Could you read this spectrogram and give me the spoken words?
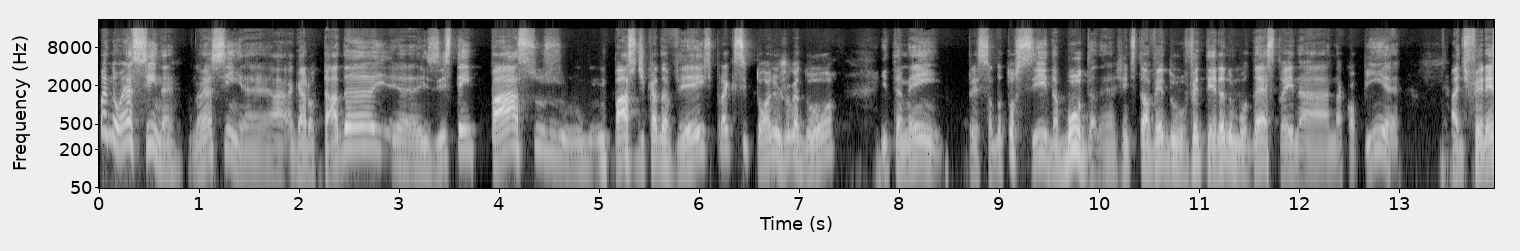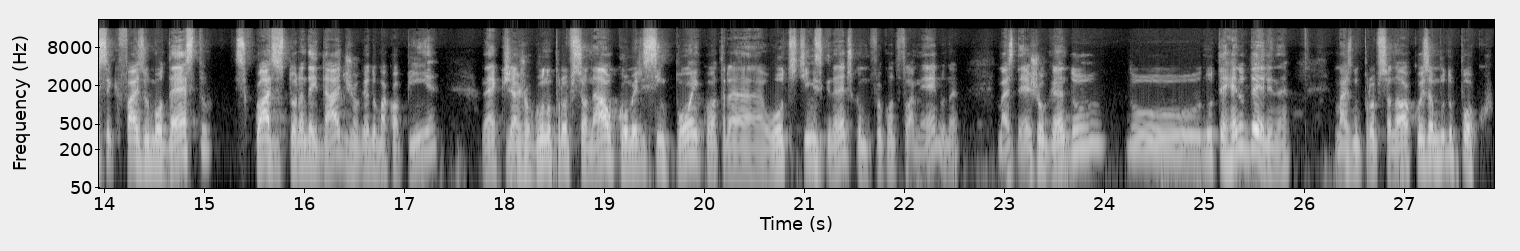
Mas não é assim, né? Não é assim. É, a garotada é, existem passos, um passo de cada vez para que se torne um jogador e também pressão da torcida, muda, né? A gente tá vendo o veterano modesto aí na, na copinha, a diferença que faz o modesto, quase estourando a idade, jogando uma copinha, né? Que já jogou no profissional, como ele se impõe contra outros times grandes, como foi contra o Flamengo, né? Mas daí jogando no, no terreno dele, né? Mas no profissional a coisa muda um pouco.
